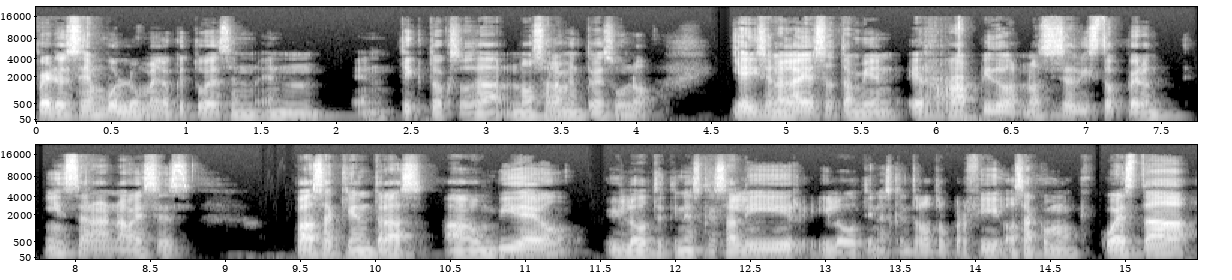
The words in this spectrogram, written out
pero es en volumen lo que tú ves en, en, en TikToks, o sea, no solamente ves uno. Y adicional a eso también es rápido, no sé si has visto, pero en Instagram a veces pasa que entras a un video y luego te tienes que salir y luego tienes que entrar a otro perfil, o sea, como que cuesta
